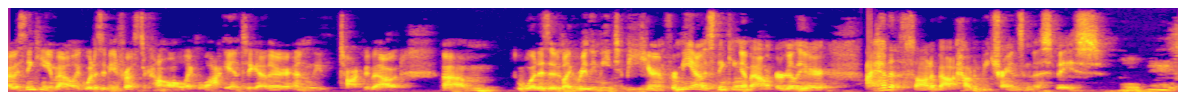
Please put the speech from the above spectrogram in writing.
I, was thinking about like what does it mean for us to kind of all like lock in together, and we've talked about um, what does it like really mean to be here. And for me, I was thinking about earlier, I haven't thought about how to be trans in this space. Mm-hmm.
